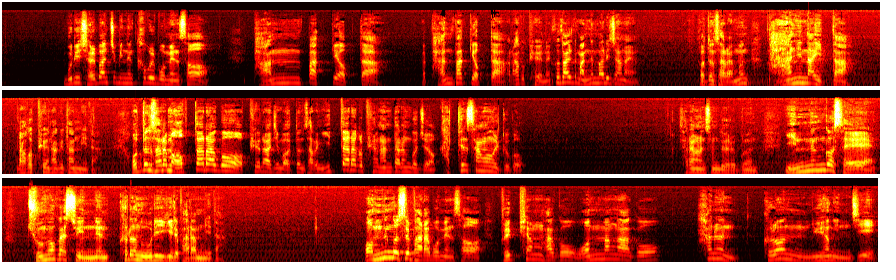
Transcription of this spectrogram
물이 절반쯤 있는 컵을 보면서 반밖에 없다, 반밖에 없다라고 표현해. 그 말도 맞는 말이잖아요. 어떤 사람은 반이나 있다라고 표현하기도 합니다. 어떤 사람은 없다라고 표현하지만 어떤 사람은 있다라고 표현한다는 거죠. 같은 상황을 두고. 사랑하는 성도 여러분, 있는 것에 주목할 수 있는 그런 우리이기를 바랍니다. 없는 것을 바라보면서 불평하고 원망하고 하는 그런 유형인지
